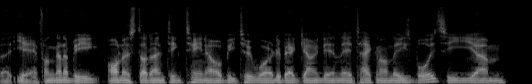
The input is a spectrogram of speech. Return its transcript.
uh, yeah, if I'm going to be honest, I don't think Tino will be too worried about going down there taking on these boys. He um,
